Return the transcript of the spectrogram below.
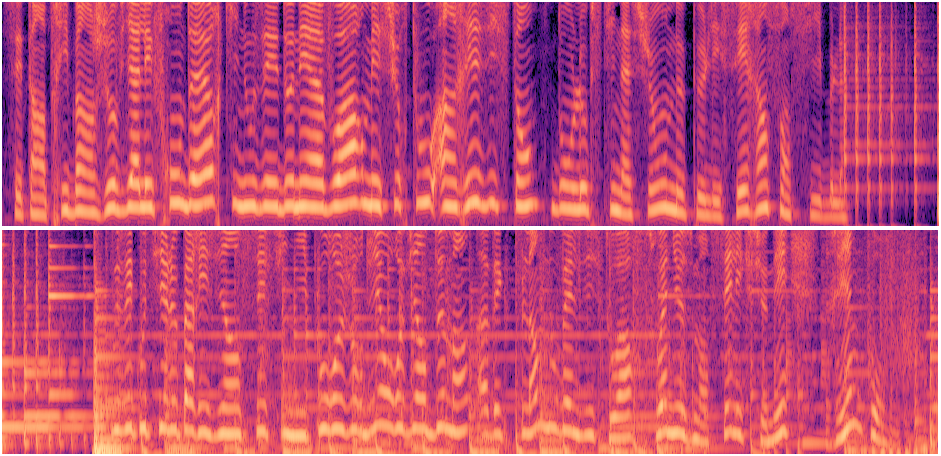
C'est un tribun jovial et frondeur qui nous est donné à voir, mais surtout un résistant dont l'obstination ne peut laisser insensible. Vous écoutiez Le Parisien, c'est fini pour aujourd'hui. On revient demain avec plein de nouvelles histoires soigneusement sélectionnées rien que pour vous.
